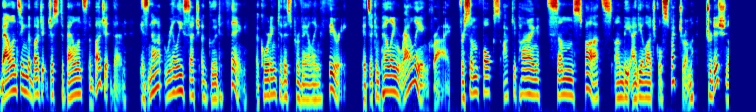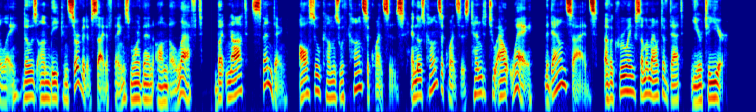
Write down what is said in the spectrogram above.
Balancing the budget just to balance the budget, then, is not really such a good thing, according to this prevailing theory. It's a compelling rallying cry for some folks occupying some spots on the ideological spectrum, traditionally those on the conservative side of things more than on the left, but not spending also comes with consequences, and those consequences tend to outweigh the downsides of accruing some amount of debt year to year.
